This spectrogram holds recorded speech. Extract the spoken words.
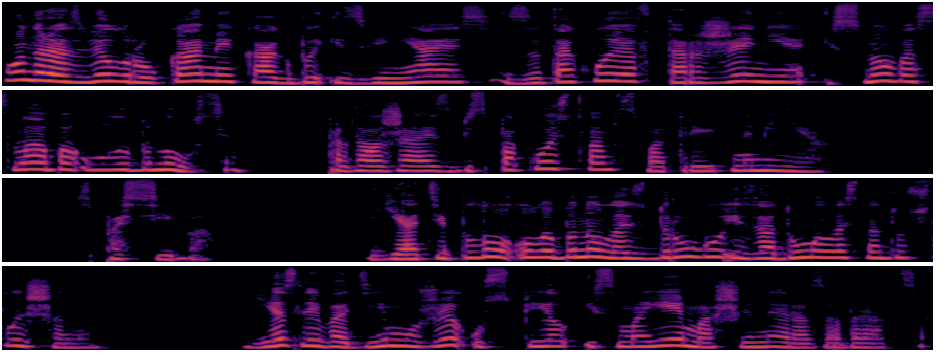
Он развел руками, как бы извиняясь за такое вторжение, и снова слабо улыбнулся, продолжая с беспокойством смотреть на меня. «Спасибо», я тепло улыбнулась другу и задумалась над услышанным. Если Вадим уже успел и с моей машиной разобраться,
